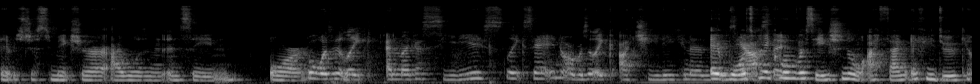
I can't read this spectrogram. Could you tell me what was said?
and it was just to make sure I wasn't insane or. But was it like in like a serious like setting or was it like a cheery kind of it was quite conversational. I think if you do Ca-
